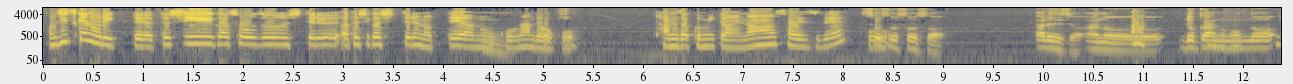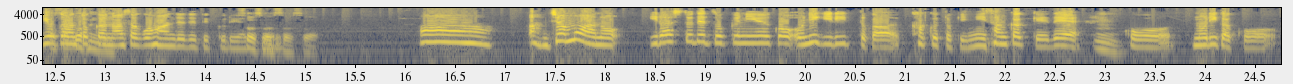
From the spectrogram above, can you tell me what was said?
味付け海苔って、私が想像してる、私が知ってるのって、あの、うんこう、なんだろう、こう、短冊みたいなサイズで、こそうそうそうそう。あれですよ。あのあ旅館の旅館とかの朝朝ごはんで出てくるやつ。そうそうそうそう。ああ。あ、じゃあもうあの、イラストで俗に言う、こう、おにぎりとか書くときに三角形で、うん。こう、海苔がこ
